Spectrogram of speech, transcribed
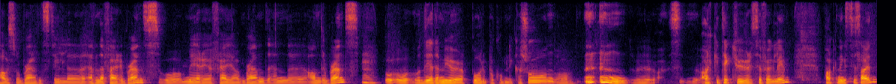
House of Brands til uh, enda færre brands, og mer Freia-brand enn uh, andre brands, mm. og, og, det de gjør både på kommunikasjon og arkitektur, selvfølgelig, pakningsdesign,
